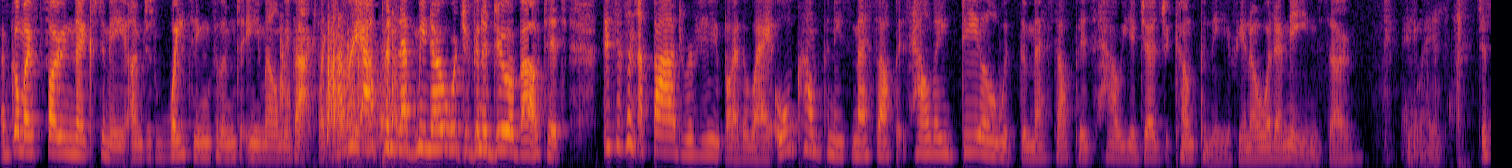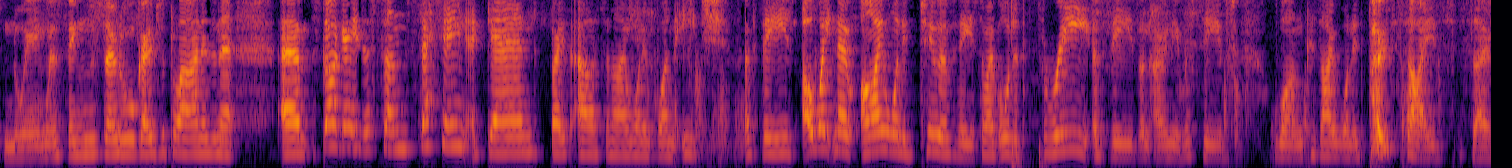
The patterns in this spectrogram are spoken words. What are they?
I've got my phone next to me. I'm just waiting for them to email me back. Like, hurry up and let me know what you're going to do about it. This isn't a bad review, by the way. All companies mess up. It's how they deal with the mess up is how you judge a company, if you know what I mean. So Anyways, just annoying when things don't all go to plan, isn't it? Um, Stargazer Sun Setting. Again, both Alice and I wanted one each of these. Oh, wait, no, I wanted two of these. So I've ordered three of these and only received one because I wanted both sides. So,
